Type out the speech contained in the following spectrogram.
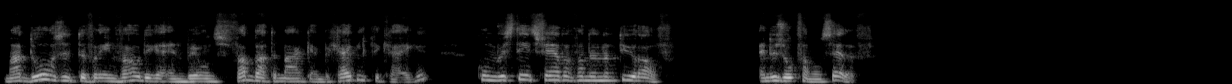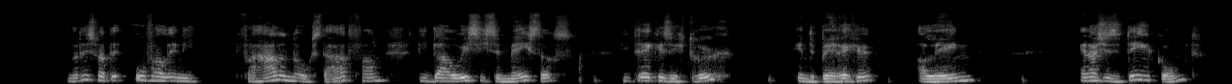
Maar door ze te vereenvoudigen en bij ons vatbaar te maken en begrijpelijk te krijgen, komen we steeds verder van de natuur af. En dus ook van onszelf. Dat is wat overal in die verhalen ook staat van die Taoïstische meesters, die trekken zich terug in de bergen, alleen. En als je ze tegenkomt,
